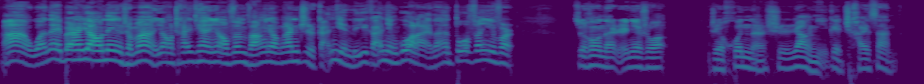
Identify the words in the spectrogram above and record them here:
啊！我那边要那个什么，要拆迁，要分房，要安置，赶紧离，赶紧过来，咱多分一份儿。最后呢，人家说这婚呢是让你给拆散的，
